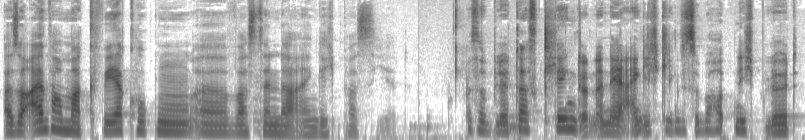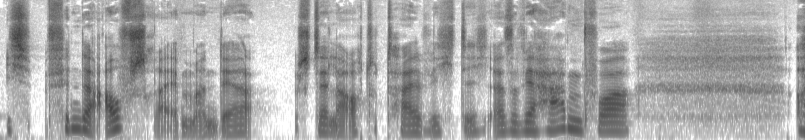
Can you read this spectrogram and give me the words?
Also einfach mal quer gucken, äh, was denn da eigentlich passiert. So blöd das klingt, und nee, eigentlich klingt es überhaupt nicht blöd. Ich finde Aufschreiben an der Stelle auch total wichtig. Also wir haben vor oh,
